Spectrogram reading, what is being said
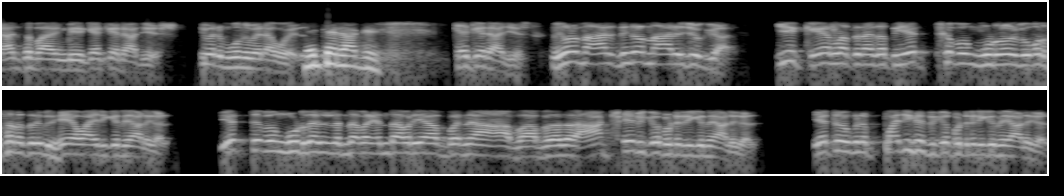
Rajya Sabha M P K K Rajesh. ഇവർ മൂന്ന് പേരാ പോയത്. K Rajesh. K K Rajesh. നിങ്ങൾ നിങ്ങൾ ആലോചിച്ച് നോക്കുക ഈ കേരളത്തിനകത്ത് ഏറ്റവും കൂടുതൽ വിമർശനത്തിന് വിധേയമായിരിക്കുന്ന ആളുകൾ ഏറ്റവും കൂടുതൽ എന്താ പറയുക എന്താ പറയാ പിന്നെ ആക്ഷേപിക്കപ്പെട്ടിരിക്കുന്ന ആളുകൾ ഏറ്റവും കൂടുതൽ പരിഹസിക്കപ്പെട്ടിരിക്കുന്ന ആളുകൾ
